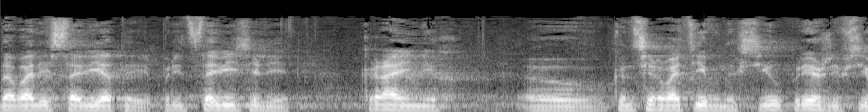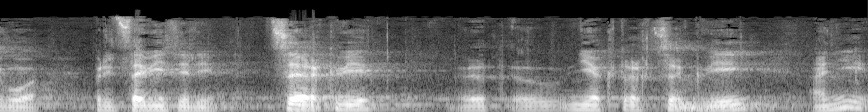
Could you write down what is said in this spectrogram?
давали советы представители крайних э, консервативных сил, прежде всего представители церкви, э, некоторых церквей, они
